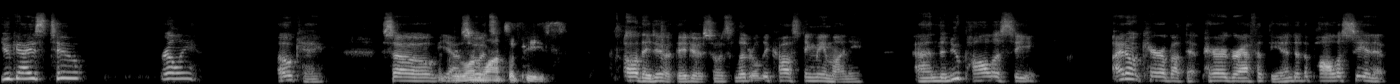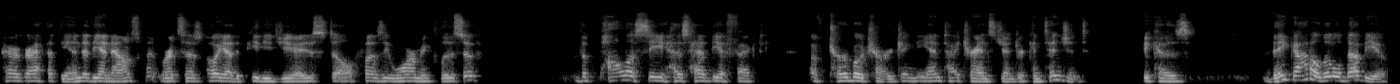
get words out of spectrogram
you guys too? Really? Okay. So, yeah. Everyone so wants a piece. Oh, they do. They do. So it's literally costing me money. And the new policy I don't care about that paragraph at the end of the policy and that paragraph at the end of the announcement where it says, oh, yeah, the PDGA is still fuzzy, warm, inclusive. The policy has had the effect of turbocharging the anti transgender contingent because they got a little W.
